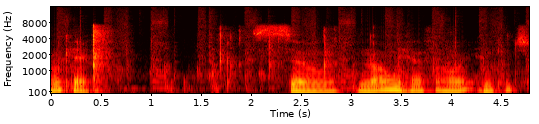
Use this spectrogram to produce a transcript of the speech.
Okay, so now we have our input.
